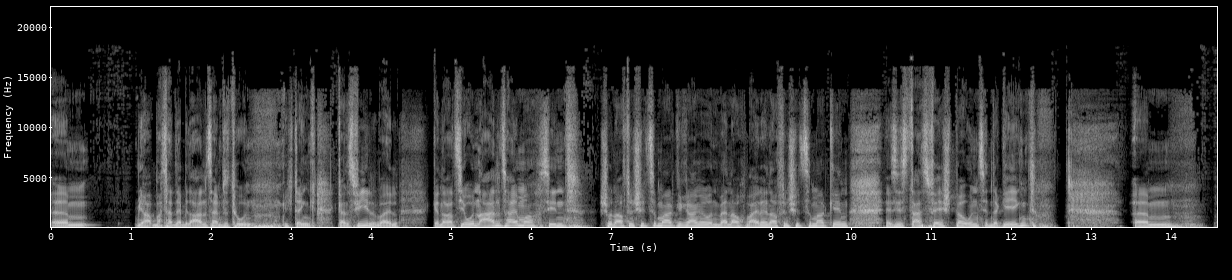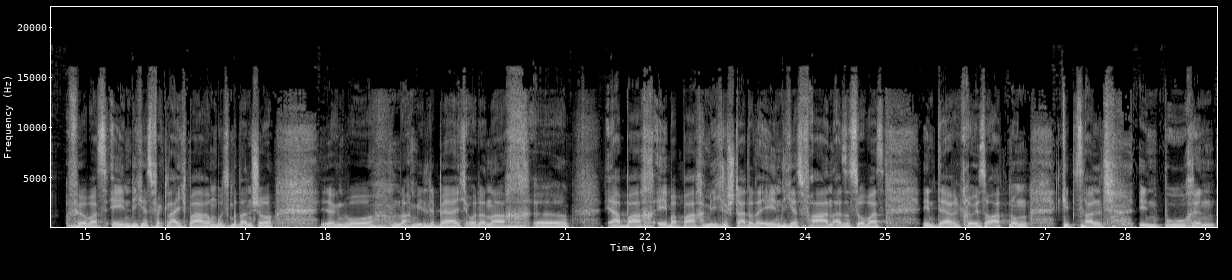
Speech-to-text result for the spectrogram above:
ähm, ja, was hat der mit Adelsheim zu tun? Ich denke ganz viel, weil Generationen Adelsheimer sind schon auf den Schützenmarkt gegangen und werden auch weiterhin auf den Schützenmarkt gehen. Es ist das Fest bei uns in der Gegend. Ähm, für was ähnliches, Vergleichbares muss man dann schon irgendwo nach Mildeberg oder nach äh, Erbach, Eberbach, Michelstadt oder ähnliches fahren. Also sowas in der Größeordnung gibt's halt in Buchen.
